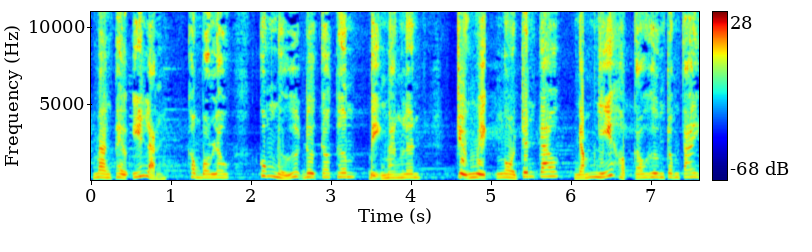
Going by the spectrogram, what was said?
mang theo ý lạnh, không bao lâu, cung nữ đưa cao thơm bị mang lên. Triệu Nguyệt ngồi trên cao, ngắm nghía hộp cao hương trong tay,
